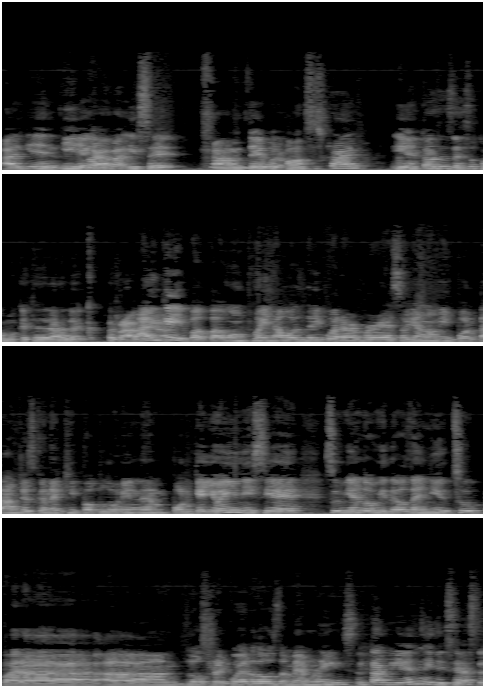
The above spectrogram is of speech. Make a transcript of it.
alguien Iba. llegaba y se, um, they would unsubscribe, y entonces eso como que te da, like, rabia. I gave up at one point. I was like, whatever, eso ya no me importa. I'm just gonna keep uploading them. Porque yo inicié subiendo videos en YouTube para um, los recuerdos, the memories. También iniciaste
